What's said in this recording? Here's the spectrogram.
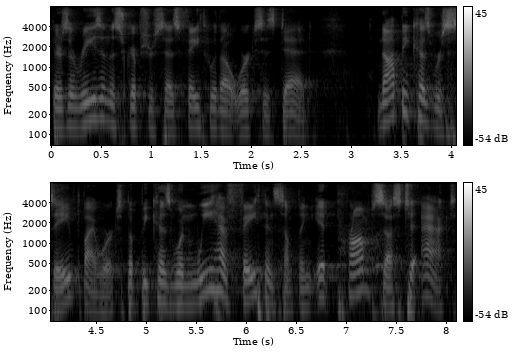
There's a reason the scripture says faith without works is dead. Not because we're saved by works, but because when we have faith in something, it prompts us to act.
